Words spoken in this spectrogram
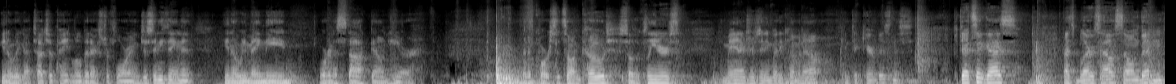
You know, we got touch-up paint, a little bit extra flooring, just anything that, you know, we may need, we're gonna stock down here. And of course, it's on code, so the cleaners, the managers, anybody coming out can take care of business. But that's it, guys. That's Blair's house on Benton.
